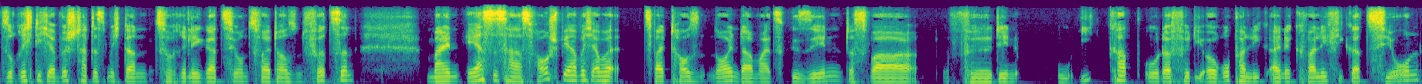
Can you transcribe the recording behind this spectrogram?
So richtig erwischt hat es mich dann zur Relegation 2014. Mein erstes HSV-Spiel habe ich aber 2009 damals gesehen. Das war für den UI Cup oder für die Europa League eine Qualifikation.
